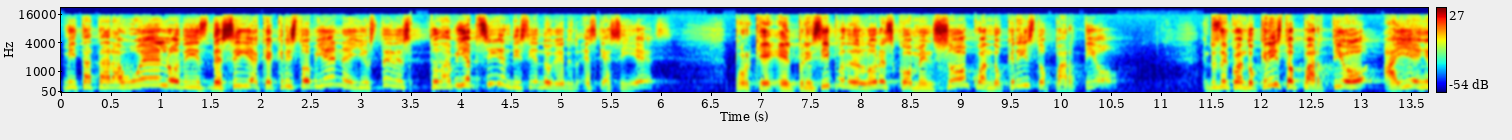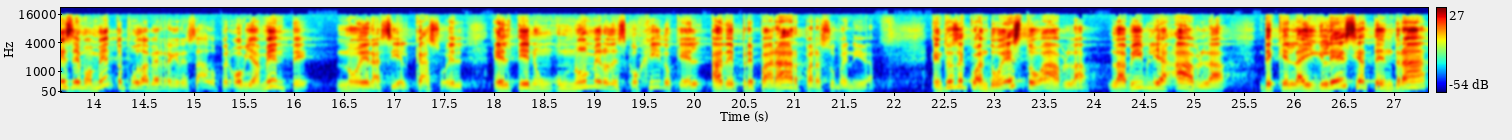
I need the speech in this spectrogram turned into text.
mi tatarabuelo decía que Cristo viene y ustedes todavía siguen diciendo que es que así es. Porque el principio de dolores comenzó cuando Cristo partió. Entonces cuando Cristo partió, ahí en ese momento pudo haber regresado, pero obviamente no era así el caso. Él, él tiene un, número de escogido que él ha de preparar para su venida. Entonces cuando esto habla, la Biblia habla de que la iglesia tendrá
